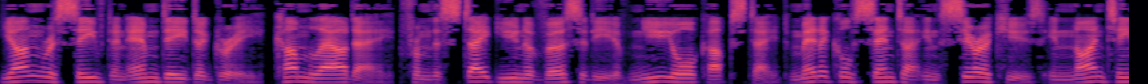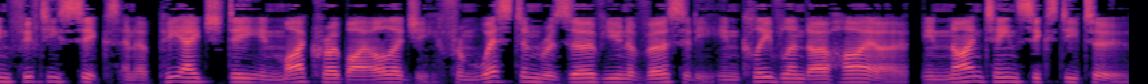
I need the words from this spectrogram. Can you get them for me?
Young received an MD degree cum laude from the State University of New York Upstate Medical Center in Syracuse in 1956 and a Ph.D. in microbiology from Western Reserve University in Cleveland, Ohio, in 1962.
